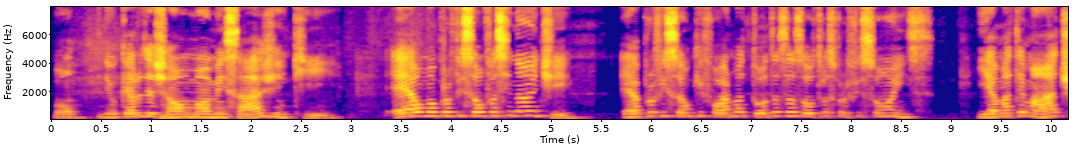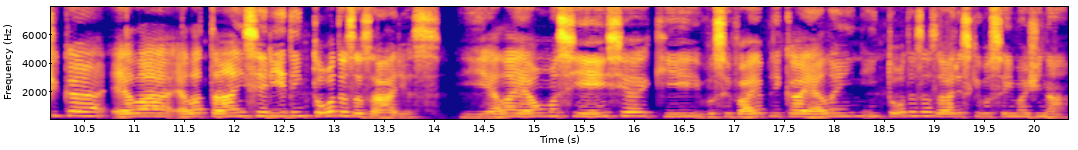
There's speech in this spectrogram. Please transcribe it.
Bom, eu quero deixar uma mensagem que é uma profissão fascinante. É a profissão que forma todas as outras profissões. E a matemática, ela ela está inserida em todas as áreas. E ela é uma ciência que você vai aplicar ela em, em todas as áreas que você imaginar.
